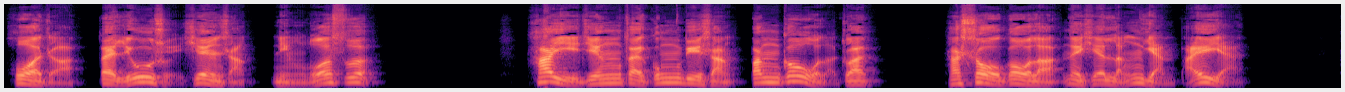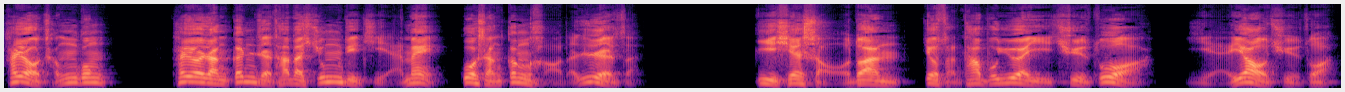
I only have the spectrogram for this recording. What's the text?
或者在流水线上拧螺丝。他已经在工地上搬够了砖，他受够了那些冷眼白眼。他要成功，他要让跟着他的兄弟姐妹过上更好的日子。一些手段，就算他不愿意去做，也要去做。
